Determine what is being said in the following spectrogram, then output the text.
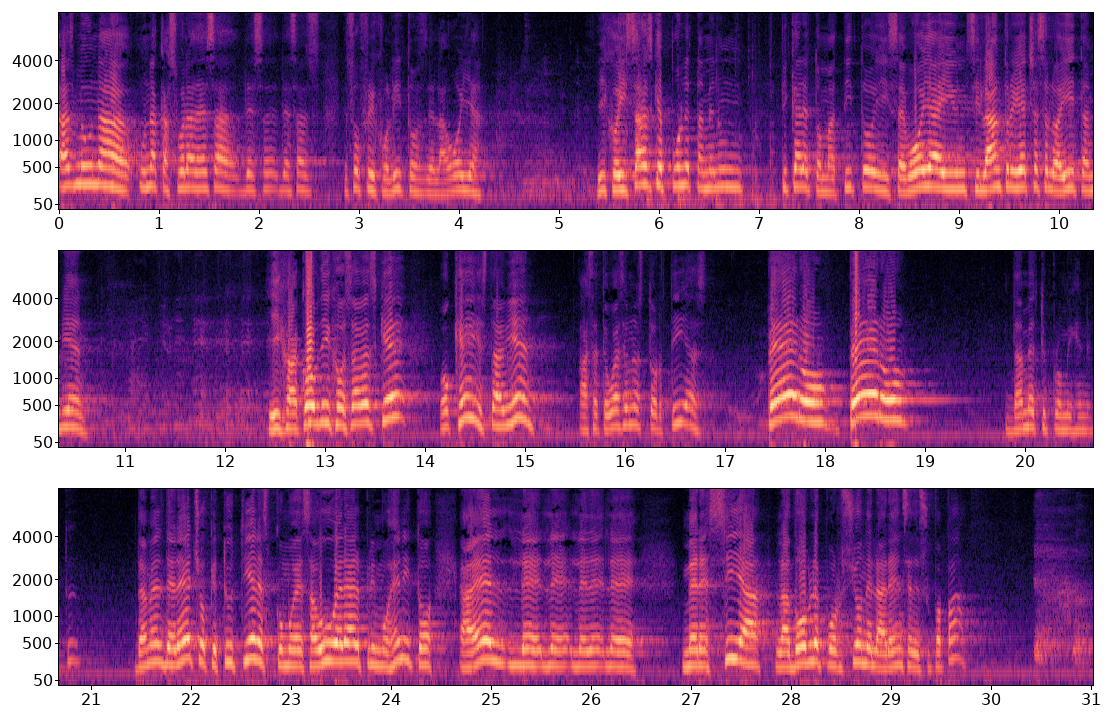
hazme una, una cazuela de, esa, de, de, esas, de esos frijolitos de la olla. Dijo, y sabes que pone también un pica de tomatito y cebolla y un cilantro y échaselo ahí también. Y Jacob dijo, ¿sabes qué? Ok, está bien, hasta te voy a hacer unas tortillas. Pero, pero, dame tu primogenitud. Dame el derecho que tú tienes, como Esaú era el primogénito, a él le, le merecía la doble porción de la herencia de su papá.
